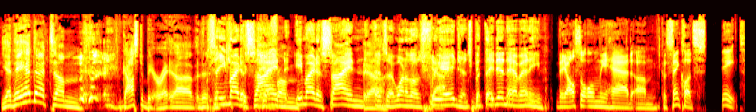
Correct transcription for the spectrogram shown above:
Yeah, they had that um, Gostisbehere, right? Uh, the, So he might have signed from- he might have signed Yeah. as a, one of those free Yeah. agents, but they didn't have any They also only had because St. Cloud State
